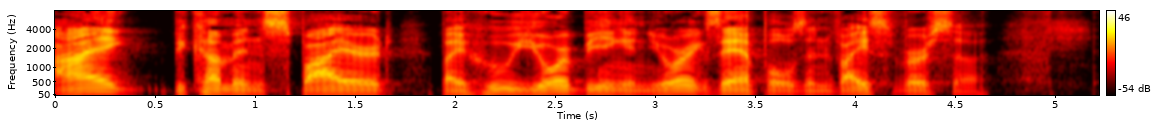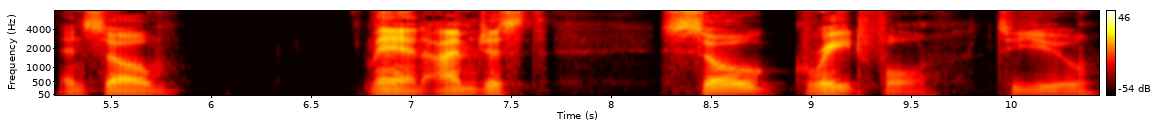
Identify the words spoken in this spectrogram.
I become inspired by who you're being in your examples and vice versa. And so, man, I'm just so grateful to you,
